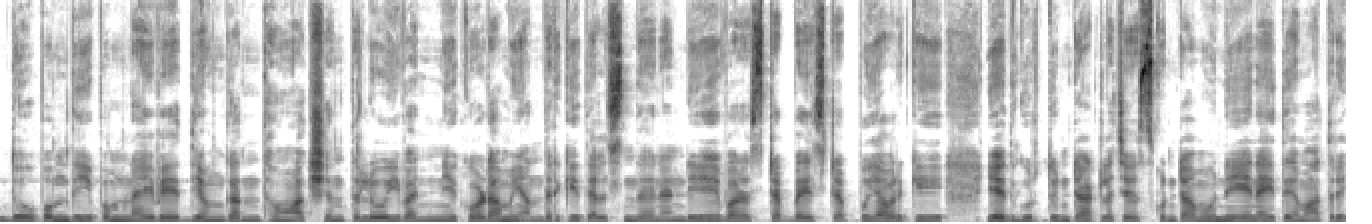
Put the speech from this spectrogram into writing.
ధూపం దీపం నైవేద్యం గంధం అక్షంతలు ఇవన్నీ కూడా మీ అందరికీ తెలిసిందేనండి. స్టెప్ బై స్టెప్ ఎవరికి ఏది గుర్తుంటే అట్లా చేసుకుంటాము. నేనైతే మాత్రం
